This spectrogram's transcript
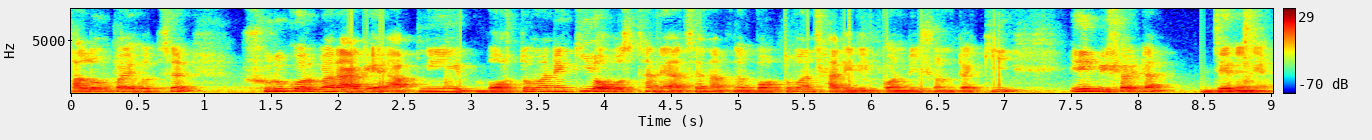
ভালো উপায় হচ্ছে শুরু করবার আগে আপনি বর্তমানে কি অবস্থানে আছেন, আপনার বর্তমান শারীরিক কন্ডিশনটা কি, এই বিষয়টা জেনে নেওয়া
